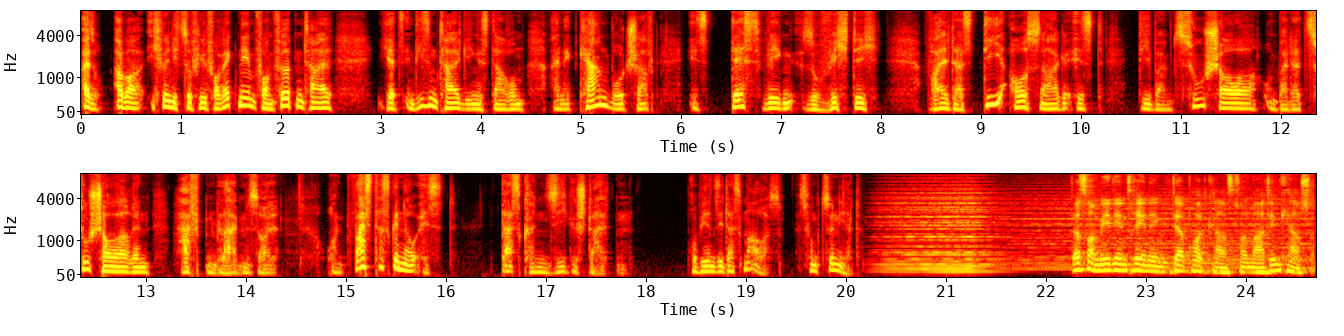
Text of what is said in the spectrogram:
Also, aber ich will nicht zu viel vorwegnehmen vom vierten Teil. Jetzt in diesem Teil ging es darum, eine Kernbotschaft ist deswegen so wichtig, weil das die Aussage ist, die beim Zuschauer und bei der Zuschauerin haften bleiben soll. Und was das genau ist, das können Sie gestalten. Probieren Sie das mal aus. Es funktioniert. Das war Medientraining, der Podcast von Martin Kerscher.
